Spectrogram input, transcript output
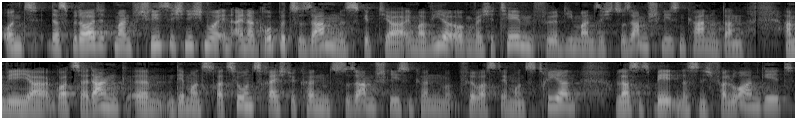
Und das bedeutet, man schließt sich nicht nur in einer Gruppe zusammen. Es gibt ja immer wieder irgendwelche Themen, für die man sich zusammenschließen kann. Und dann haben wir ja Gott sei Dank ähm, ein Demonstrationsrecht. Wir können uns zusammenschließen, können für was demonstrieren und lassen uns beten, dass es nicht verloren geht.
